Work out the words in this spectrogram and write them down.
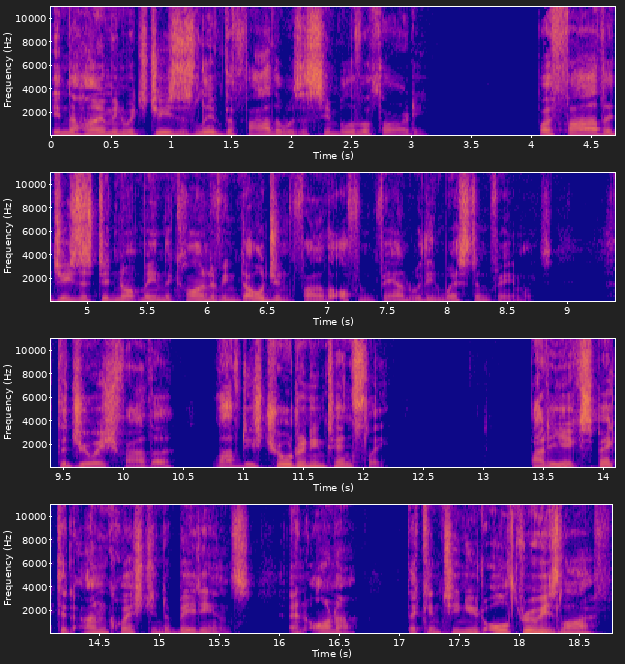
In the home in which Jesus lived, the Father was a symbol of authority. By father, Jesus did not mean the kind of indulgent father often found within Western families. The Jewish father loved his children intensely, but he expected unquestioned obedience and honour that continued all through his life.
